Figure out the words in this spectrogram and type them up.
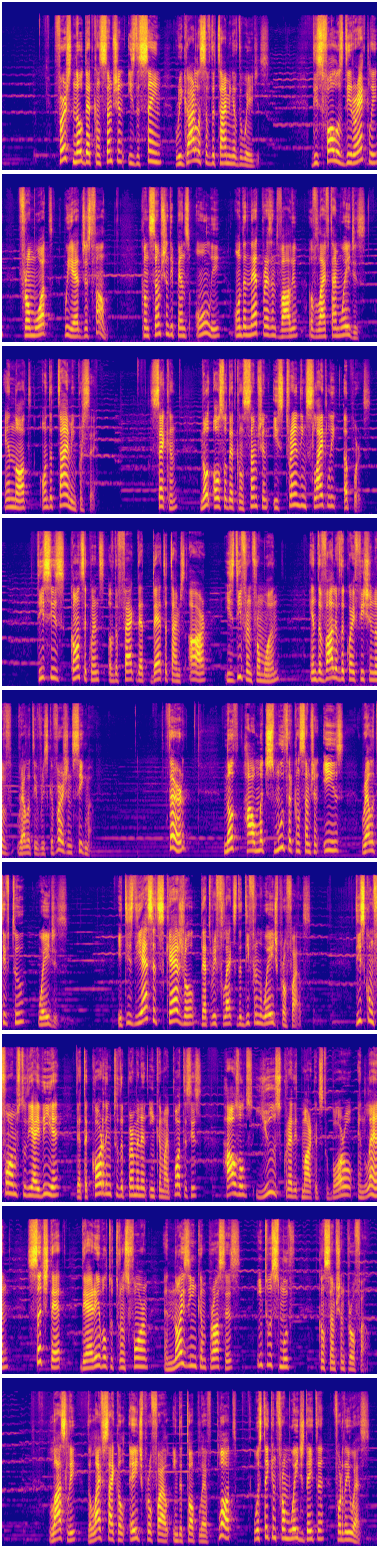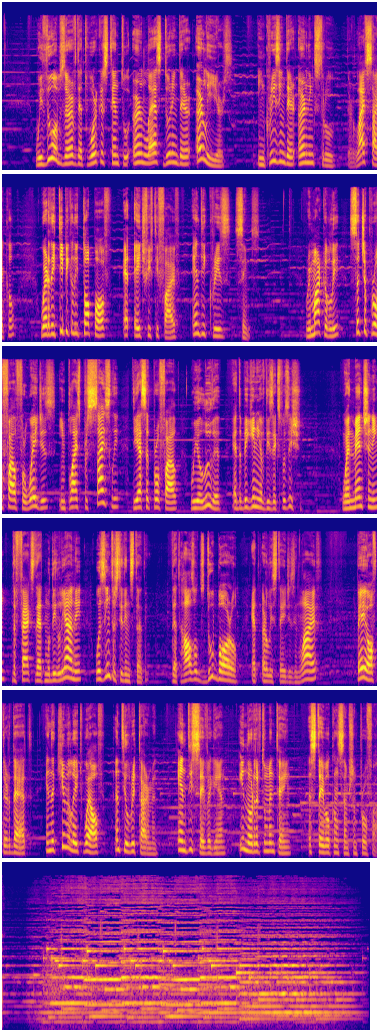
First, note that consumption is the same regardless of the timing of the wages. This follows directly from what we had just found. Consumption depends only on the net present value of lifetime wages and not on the timing per se. Second, note also that consumption is trending slightly upwards. This is consequence of the fact that beta times r is different from 1 and the value of the coefficient of relative risk aversion sigma. Third, note how much smoother consumption is relative to wages. It is the asset schedule that reflects the different wage profiles. This conforms to the idea that according to the permanent income hypothesis, households use credit markets to borrow and lend such that they are able to transform a noisy income process into a smooth consumption profile. Lastly, the life cycle age profile in the top left plot was taken from wage data for the US we do observe that workers tend to earn less during their early years, increasing their earnings through their life cycle, where they typically top off at age 55 and decrease since. Remarkably, such a profile for wages implies precisely the asset profile we alluded at the beginning of this exposition, when mentioning the facts that Modigliani was interested in studying that households do borrow at early stages in life pay off their debt, and accumulate wealth until retirement, and save again in order to maintain a stable consumption profile.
